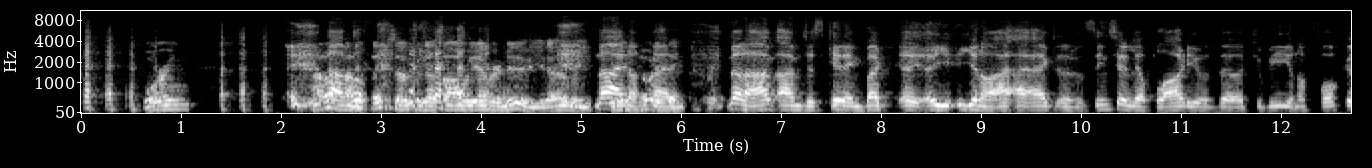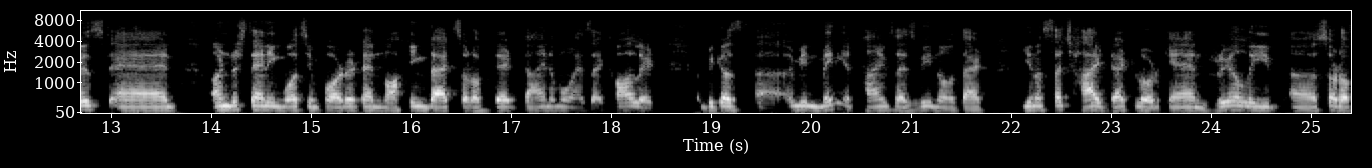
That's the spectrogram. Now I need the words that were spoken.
Boring? I don't, I'm don't think so because that's all we ever knew. You know, we, No, we I know, know I different. No, no, I'm, I'm just kidding. But uh, uh, you, you know, I, I I sincerely applaud you the, to be, you know, focused and understanding what's important and knocking that sort of dead dynamo, as I call it. Because uh, I mean, many a times, as we know, that you know, such high debt load can really uh, sort of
